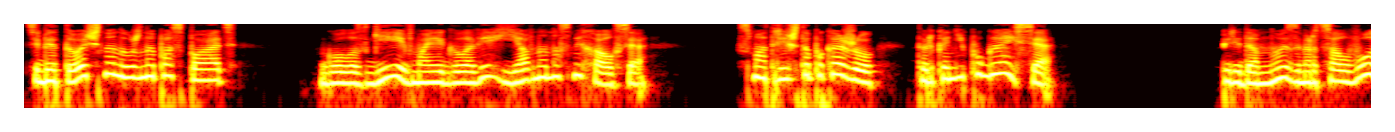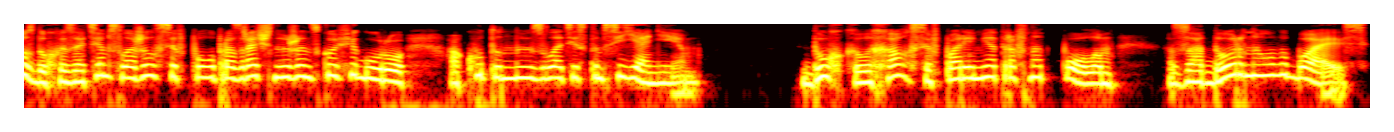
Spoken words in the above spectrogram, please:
Тебе точно нужно поспать!» Голос гея в моей голове явно насмехался. «Смотри, что покажу, только не пугайся!» Передо мной замерцал воздух и затем сложился в полупрозрачную женскую фигуру, окутанную золотистым сиянием. Дух колыхался в паре метров над полом, задорно улыбаясь.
